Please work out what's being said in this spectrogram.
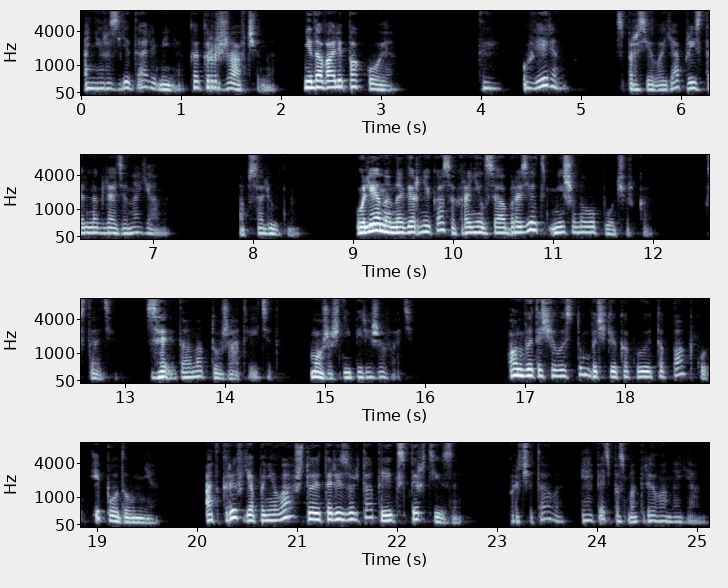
Они разъедали меня, как ржавчина, не давали покоя. «Ты уверен?» — спросила я, пристально глядя на Яна. «Абсолютно. У Лены наверняка сохранился образец Мишиного почерка. Кстати, за это она тоже ответит. Можешь не переживать». Он вытащил из тумбочки какую-то папку и подал мне. Открыв, я поняла, что это результаты экспертизы. Прочитала и опять посмотрела на Яна.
